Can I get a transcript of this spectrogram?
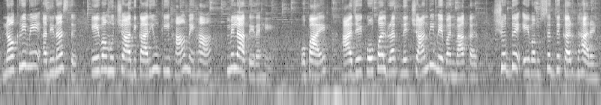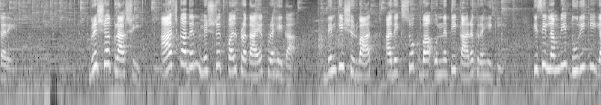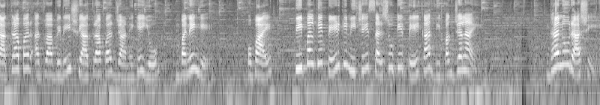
नौकरी में अधीनस्थ एवं उच्च अधिकारियों की हाँ में हाँ मिलाते रहें। उपाय, आज एक ओपल रत्न चांदी में बनवाकर शुद्ध एवं सिद्ध कर धारण करें। वृश्चिक राशि, आज का दिन मिश्रित फल प्रदायक रहेगा। दिन की शुरुआत अधिक सुख व उन्नति कारक रहेगी। किसी लंबी दूरी की यात्रा पर अथवा विदेश यात्रा पर जाने के योग बनेंगे। उपाय, पीपल के पेड़ के नीचे सरसों के तेल का दीपक जलाएँ। धनु राशि,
